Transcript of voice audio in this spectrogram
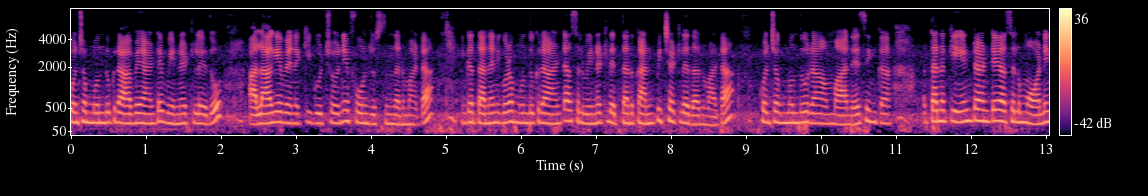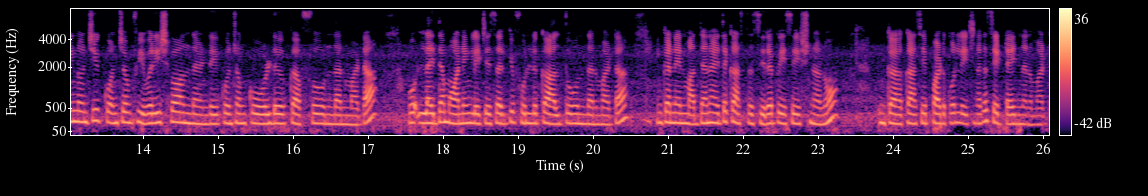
కొంచెం ముందుకు రావే అంటే వినట్లేదు. అలాగే వెనక్కి కూర్చొని ఫోన్ చూస్తుందనమాట ఇంకా తనని కూడా ముందుకు రా అంటే అసలు వినట్లేదు. తను కనిపించట్లేదు అనమాట కొంచెం ముందు రా అమ్మా అనేసి ఇంకా తనకి ఏంటంటే అసలు మార్నింగ్ నుంచి కొంచెం ఫీవరిష్గా ఉందండి. కొంచెం కోల్డ్ కఫ్ ఉందనమాట అయితే మార్నింగ్ లేచేసరికి ఫుల్ కాలుతూ ఉందనమాట ఇంకా నేను మధ్యాహ్నం అయితే కాస్త సిరప్ వేసేసినాను. ఇంకా కాసేపు పడుకొని లేచినాక సెట్ అయిందనమాట.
